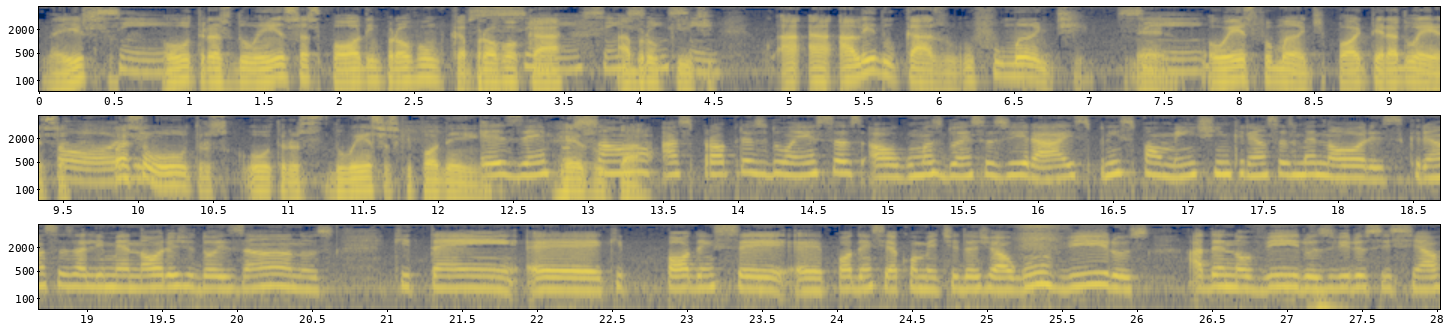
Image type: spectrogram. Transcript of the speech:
não é isso? Sim. Outras doenças podem provocar, provocar sim, sim, a bronquite. Sim, a, a, além do caso, o fumante, né? ou ex-fumante, pode ter a doença. Pode. Quais são outros, outras doenças que podem Exemplos resultar? são as próprias doenças, algumas doenças virais, principalmente em crianças menores, crianças ali menores de dois anos, que têm, é, que podem ser, é, podem ser acometidas de algum vírus, adenovírus, vírus sincicial,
